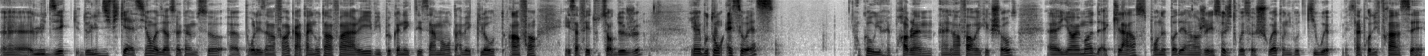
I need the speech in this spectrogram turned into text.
euh, ludiques, de ludification, on va dire ça comme ça, euh, pour les enfants. Quand un autre enfant arrive, il peut connecter sa montre avec l'autre enfant et ça fait toutes sortes de jeux. Il y a un bouton SOS. Au cas où il y a un problème, euh, l'enfant aurait quelque chose. il y a un mode classe pour ne pas déranger. Ça, j'ai trouvé ça chouette au niveau de mais c'est un produit français.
